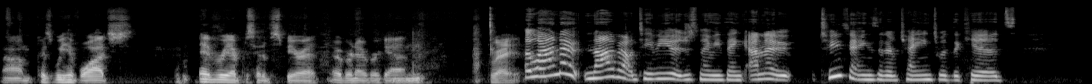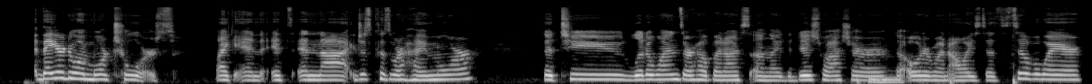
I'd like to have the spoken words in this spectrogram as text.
because um, we have watched every episode of Spirit over and over again. Right. Oh, I know not about TV. It just made me think. I know two things that have changed with the kids. They are doing more chores, like, and it's and not just because we're home more the two little ones are helping us unload the dishwasher. Mm-hmm. The older one always does the silverware.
